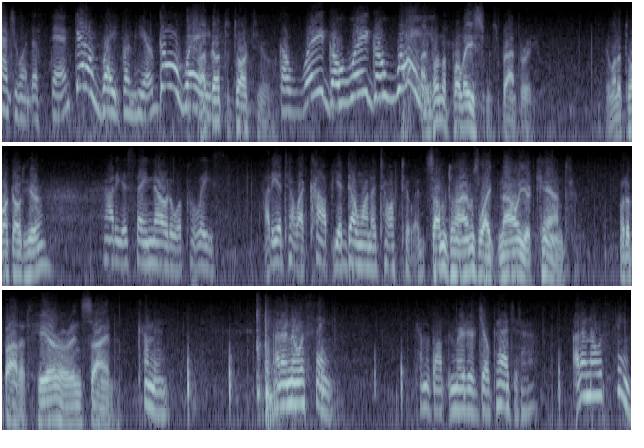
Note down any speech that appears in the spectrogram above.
Can't you understand? Get away from here. Go away. I've got to talk to you. Go away, go away, go away. I'm from the police, Miss Bradbury. You want to talk out here? How do you say no to a police? How do you tell a cop you don't want to talk to him? Sometimes, like now, you can't. What about it, here or inside? Come in. I don't know a thing. Come about the murder of Joe Paget, huh? I don't know a thing.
